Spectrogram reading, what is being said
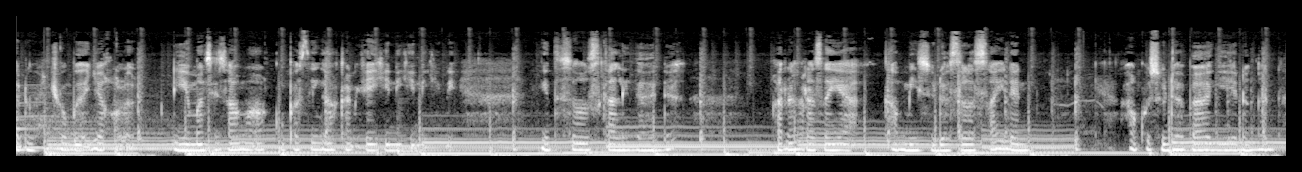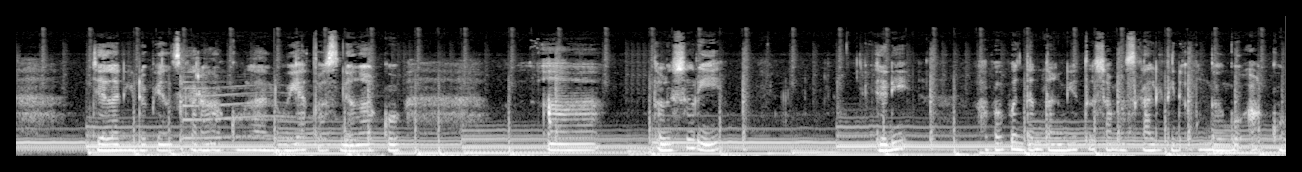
aduh coba aja kalau dia masih sama aku pasti nggak akan kayak gini gini gini itu sama sekali gak ada. Karena rasanya kami sudah selesai dan aku sudah bahagia dengan jalan hidup yang sekarang aku lalui atau sedang aku uh, telusuri. Jadi apa pun tentang dia tuh sama sekali tidak mengganggu aku.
